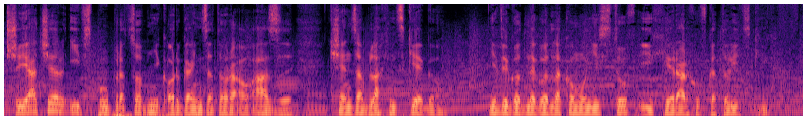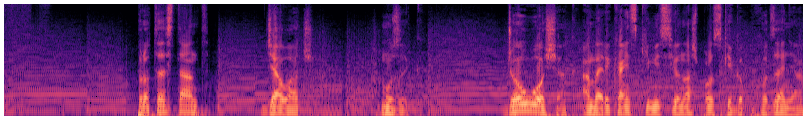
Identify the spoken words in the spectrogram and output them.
Przyjaciel i współpracownik organizatora oazy, księdza Blachnickiego, niewygodnego dla komunistów i hierarchów katolickich. Protestant, działacz, muzyk. Joe Łosiak, amerykański misjonarz polskiego pochodzenia,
